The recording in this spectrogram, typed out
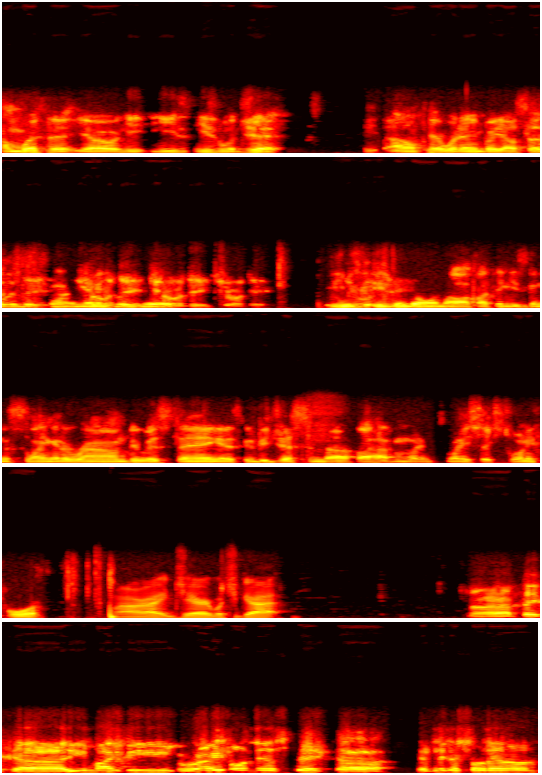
It. I'm with it, yo. He he's he's legit. I don't care what anybody else says at this point. True Man's indeed, legit. true indeed. He's he's been going off. I think he's gonna sling it around, do his thing, and it's gonna be just enough. I have him winning 26-24. All right, Jarrid, what you got? All right, I think uh, you might be right on this pick. Uh, if they can slow down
